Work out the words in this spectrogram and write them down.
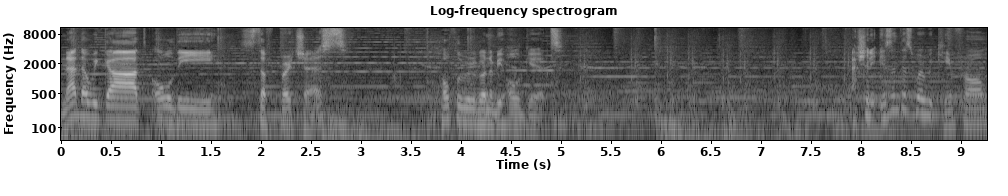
Now that we got all the stuff purchased, hopefully we're gonna be all good. Actually, isn't this where we came from?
